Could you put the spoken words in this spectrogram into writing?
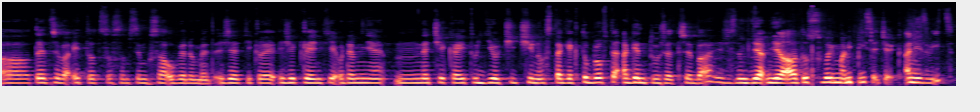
Uh, to je třeba i to, co jsem si musela uvědomit, že, ti, že klienti ode mě mm, nečekají tu dílčí činnost, tak jak to bylo v té agentuře třeba, že jsem dělala to svůj malý píseček a nic víc.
